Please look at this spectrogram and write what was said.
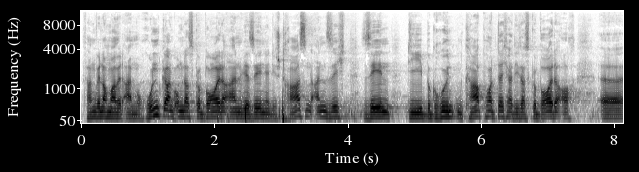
Fangen wir nochmal mit einem Rundgang um das Gebäude an. Wir sehen hier die Straßenansicht, sehen die begrünten Carportdächer, die das Gebäude auch äh,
